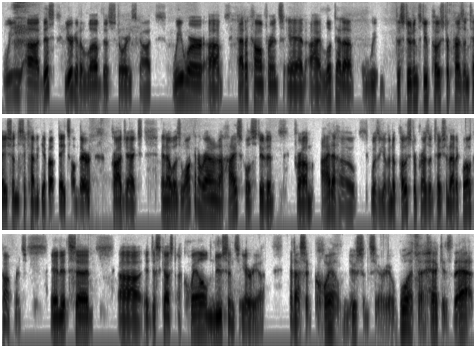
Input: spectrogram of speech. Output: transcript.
we uh, this you're going to love this story, Scott. We were uh, at a conference, and I looked at a. We, the students do poster presentations to kind of give updates on their projects, and I was walking around, and a high school student from Idaho was given a poster presentation at a quail conference, and it said uh, it discussed a quail nuisance area. And I said, Quail nuisance area? What the heck is that?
